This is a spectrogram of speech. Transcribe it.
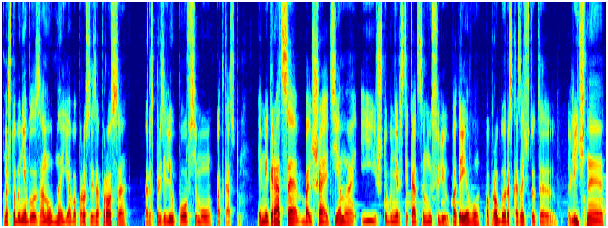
Но чтобы не было занудно, я вопросы и запроса распределил по всему подкасту. Эмиграция – большая тема, и чтобы не растекаться мыслью по древу, попробую рассказать что-то личное,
